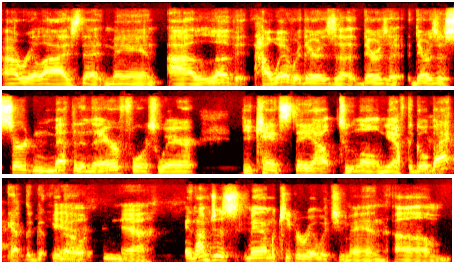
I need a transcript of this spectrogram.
I realized that man, I love it. However, there's a there's a there's a certain method in the Air Force where you can't stay out too long. You have to go back. You have to go, you yeah. know. Yeah. And I'm just man, I'm gonna keep it real with you, man. Um,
